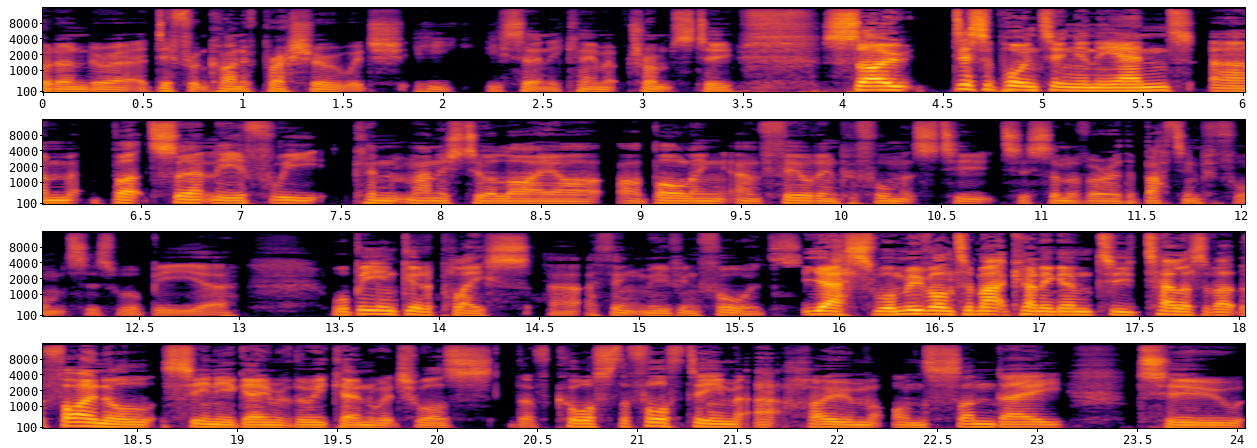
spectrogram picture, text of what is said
put under a, a, different kind of pressure, which he, he certainly came up trumps to. So disappointing in the end, um, but certainly if we can manage to ally our, our bowling and fielding performance to, to some of our other batting performances, we'll be uh, we'll be in good place, uh, I think, moving forwards. Yes, we'll move on to Matt Cunningham to tell us about the final senior game of the weekend, which was, of course, the fourth team at home on Sunday to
